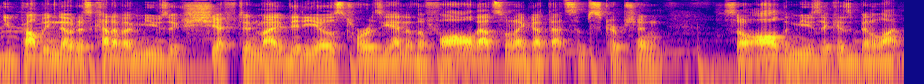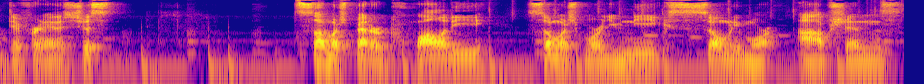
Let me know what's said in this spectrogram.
you probably noticed kind of a music shift in my videos towards the end of the fall. That's when I got that subscription. So all the music has been a lot different and it's just so much better quality, so much more unique, so many more options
